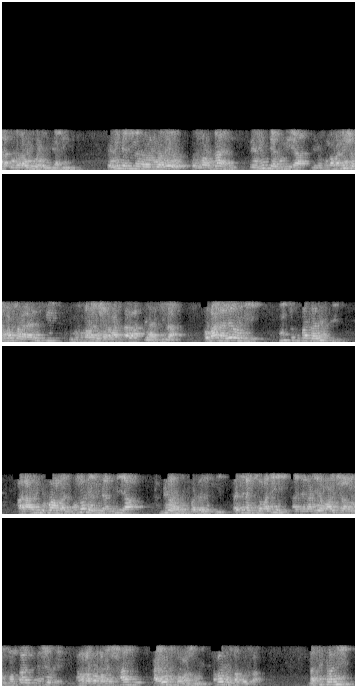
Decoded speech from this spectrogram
na kudharauliwa elimu ya dini. Elimu ya dini inadharauliwa leo kwa sababu gani? Elimu ya dunia imefungamanishwa na masuala ya riziki, imefungamanishwa na masuala ya ajira. Kwa maana leo hii mtu kupata riziki anaamini kwamba aliposoma elimu ya dunia ndio anaweza kupata riziki, lakini akisoma dini, akiangalia maisha ya mtu mzazi na shekhe, anaona kwamba maisha yangu hayawezi kuwa mazuri, ambapo ni makosa. Na fikra hii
